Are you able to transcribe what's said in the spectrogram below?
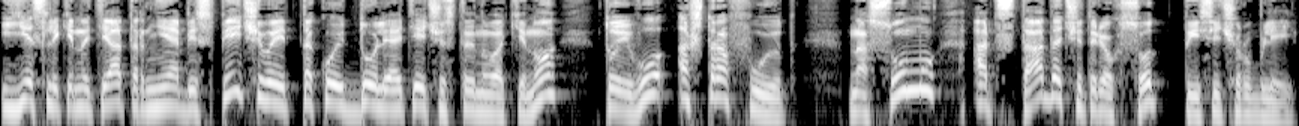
И если кинотеатр не обеспечивает такой доли отечественного кино, то его оштрафуют на сумму от 100 до 400 тысяч рублей.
